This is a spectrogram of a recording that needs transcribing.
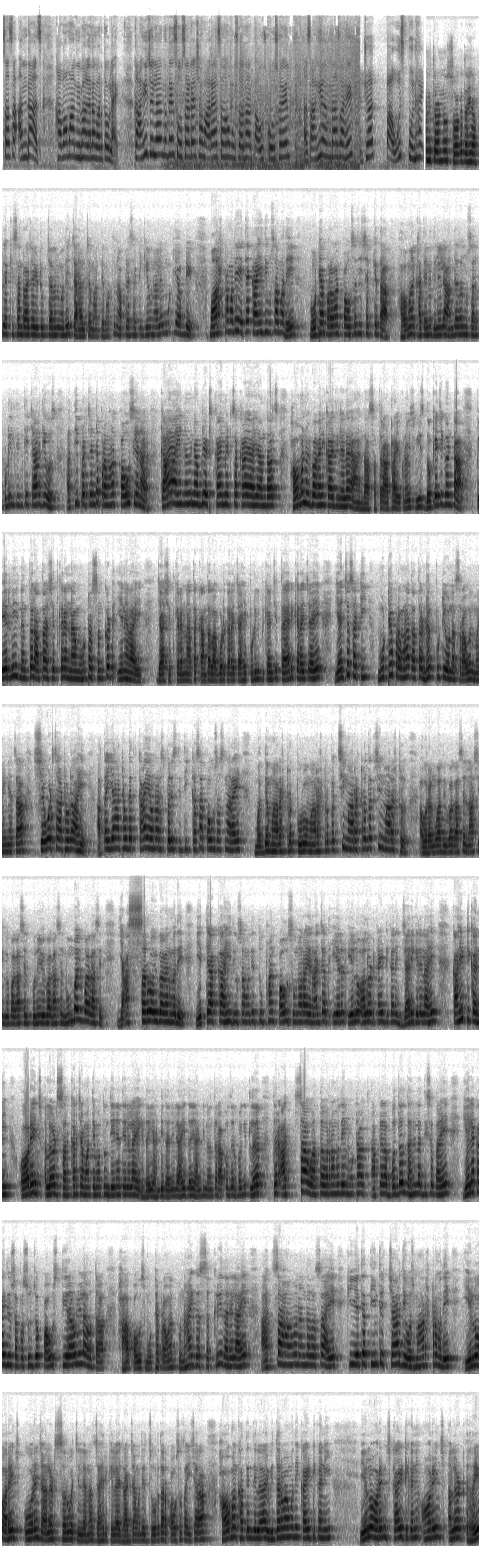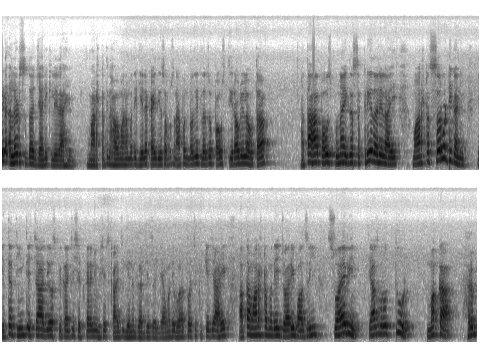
पावसाचा अंदाज हवामान विभागानं वर्तवलाय. काही जिल्ह्यांमध्ये सोसाट्याच्या वाऱ्यासह मुसळधार पाऊस कोसळेल असाही अंदाज आहे. राज्यात पाऊस पुन्हा मित्रांनो स्वागत आहे आपल्या किसान राजा यूट्यूब चॅनलमध्ये चॅनलच्या माध्यमातून. आपल्यासाठी घेऊन आले मोठी अपडेट महाराष्ट्रामध्ये येत्या काही दिवसामध्ये मोठ्या प्रमाणात पावसाची शक्यता हवामान खात्याने दिलेल्या अंदाजानुसार पुढील तीन ते चार दिवस अतिप्रचंड प्रमाणात पाऊस येणार. काय आहे नवीन अपडेट्स क्लायमेटचा काय आहे अंदाज? हवामान विभागाने काय दिलेला आहे? अंदाज सतरा अठरा एकोणावीस वीस धोक्याची घंटा. पेरणीनंतर आता शेतकऱ्यांना मोठं संकट येणार आहे. ज्या शेतकऱ्यांना आता कांदा लागवड करायची आहे पुढील पिकांची तयारी करायची आहे यांच्यासाठी मोठ्या प्रमाणात आता ढगपुटी होणार श्रावण महिन्याचा शेवटचा आठवडा आहे. आता या आठवड्यात काय होणार? परिस्थिती कसा पाऊस असणार आहे? मध्य महाराष्ट्र पूर्व महाराष्ट्र पश्चिम महाराष्ट्र दक्षिण महाराष्ट्र औरंगाबाद विभाग असेल नाशिक विभाग असेल पुणे विभाग असेल मुंबई विभाग असेल या सर्व विभागांमध्ये येत्या काही दिवसामध्ये तुफान पाऊस होणार आहे. राज्यात एअर येलो अलर्ट काही ठिकाणी जारी केलेला आहे. काही ठिकाणी ऑरेंज अलर्ट सरकारच्या माध्यमातून देण्यात आलेला आहे. दहीहंडी झालेली आहे. दहीहंडीनंतर आपण जर बघितलं तर आजचा वातावरणामध्ये मोठा आपल्याला बदल झालेला दिसत आहे. गेल्या काही दिवसापासून जो पाऊस स्थिरावलेला होता हा पाऊस मोठ्या प्रमाणात पुन्हा एकदा सक्रिय झालेला आहे. आजचा हवामान अंदाज असा आहे की येत्या तीन ते चार दिवस महाराष्ट्रामध्ये येलो ऑरेंज ऑरेंज अलर्ट सर्व जिल्ह्यांना जाहीर केला आहे. राज्यामध्ये जोरदार पावसाचा इशारा हवामान खात्याने दिलेला आहे. विदर्भामध्ये काही ठिकाणी येलो ऑरेंज काही ठिकाणी ऑरेंज अलर्ट रेड अलर्टसुद्धा जारी केलेला आहे. महाराष्ट्रातील हवामानामध्ये गेल्या काही दिवसापासून आपण बघितलं जो पाऊस स्थिरावलेला होता आता हा पाऊस पुन्हा एकदा सक्रिय झालेला आहे. महाराष्ट्रात सर्व ठिकाणी येत्या तीन ते चार दिवस पिकांची शेतकऱ्यांनी विशेष काळजी घेणं गरजेचं आहे. ज्यामध्ये महत्त्वाची पिके जी आहे आता महाराष्ट्रामध्ये ज्वारी बाजरी सोयाबीन त्याचबरोबर तूर मका हरब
